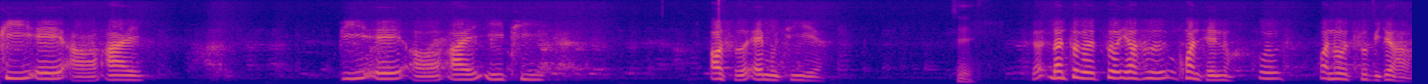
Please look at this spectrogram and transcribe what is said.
P A R I P A R I E T 二十 mg。是。那那这个这要是饭前或饭后吃比较好。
